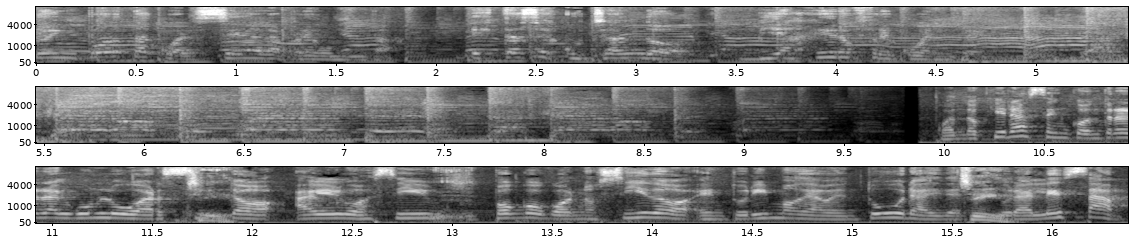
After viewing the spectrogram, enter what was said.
No importa cuál sea la pregunta. Estás escuchando Viajero Frecuente. Cuando quieras encontrar algún lugarcito, algo así poco conocido en turismo de aventura y de Sí. naturaleza,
